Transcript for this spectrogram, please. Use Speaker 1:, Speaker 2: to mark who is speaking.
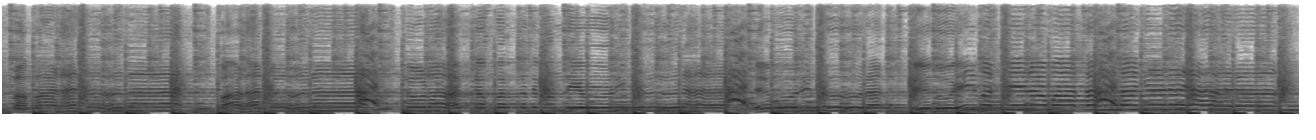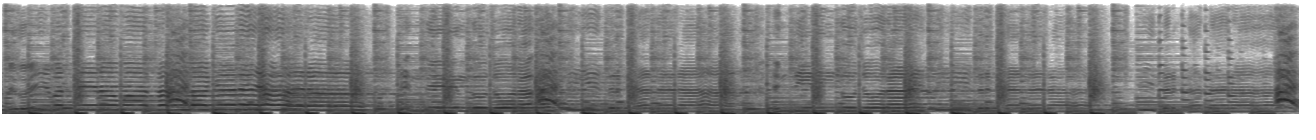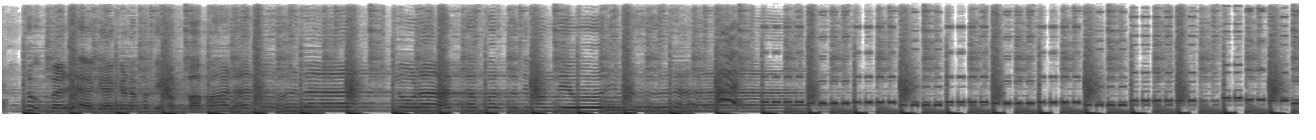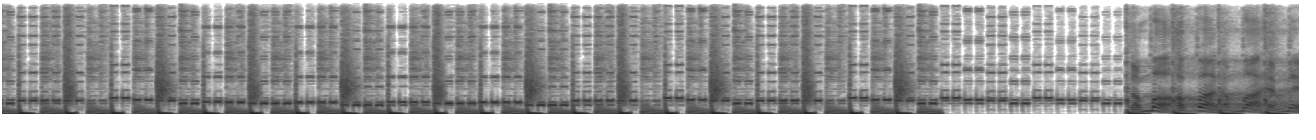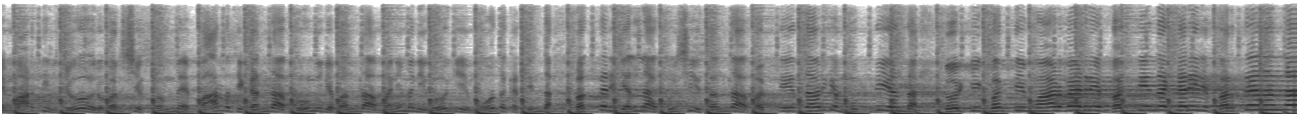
Speaker 1: ಅಪ್ಪ ಬಾಳ ಜೋರ ಬಾಳ ಜೋರ. ನೋಡ ಅಕ್ಕ ಬರ್ತದೆ ಒಂದೇ ಊರಿ ದೂರ ಊರಿ ದೂರ. ಇದು ಇವತ್ತಿನ ಮಾತಲ್ಲ ಗೆಳೆಯಾರ ಇದು ಇವತ್ತಿನ ಮಾತಲ್ಲ ಗೆಳೆಯಾರ. ಹಿಂದಿನಿಂದು ಜೋರ ಐತಿ ಇದ್ರ ಕದರ ಹಿಂದಿನಿಂದು ಜೋರ ಐತಿ ಇದ್ರ ಕದರ ಇದ್ರ ಕದರ. ಹುಬ್ಬಳ್ಳಿಯಾಗ ಗಣಪತಿ ಹಬ್ಬ ಬಾಳ ಬರ್ತತಿ ಮಂದಿ ನಮ್ಮ ಹಬ್ಬ, ನಮ್ಮ ಹೆಮ್ಮೆ ಮಾಡ್ತೀವಿ ಜೋರು. ವರ್ಷಕ್ಕೊಮ್ಮೆ ಪಾರ್ವತಿ ಕಂದ, ಭೂಮಿಗೆ ಬಂದ, ಮನಿ ಮನಿ ಹೋಗಿ ಮೋದಕ ತಿಂದ, ಭಕ್ತರಿಗೆಲ್ಲ ಖುಷಿ ತಂದ ಭಕ್ತಿ ಇದ್ದವರಿಗೆ ಮುಕ್ತಿ ಅಂದ. ತೋರ್ಕಿಗೆ ಭಕ್ತಿ ಮಾಡಬೇಡ್ರಿ, ಭಕ್ತಿಯಿಂದ ಕರೀರಿ, ಬರ್ತೇನಂದ.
